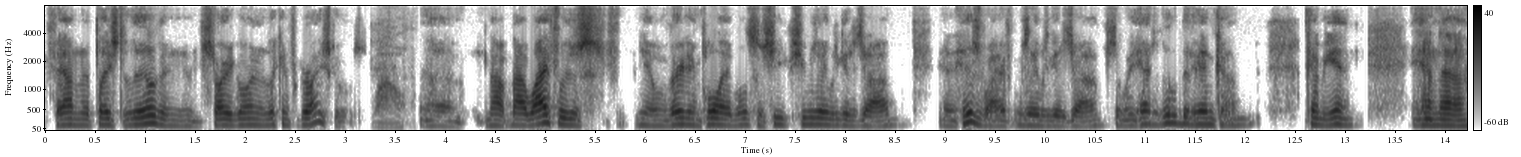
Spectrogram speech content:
found a place to live and started going and looking for karate schools. Wow. Uh, my, my wife was, you know, very employable, so she she was able to get a job, and his wife was able to get a job, so we had a little bit of income coming in, and uh,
